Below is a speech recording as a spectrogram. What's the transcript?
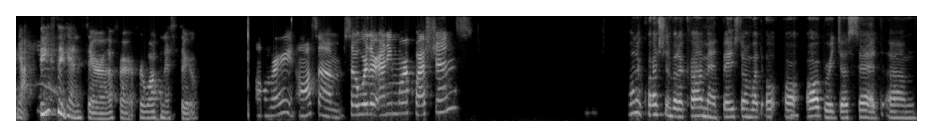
yeah, thanks again, Sarah, for for walking us through. All right, awesome. So were there any more questions? Not a question, but a comment based on what Aubrey just said. Um,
